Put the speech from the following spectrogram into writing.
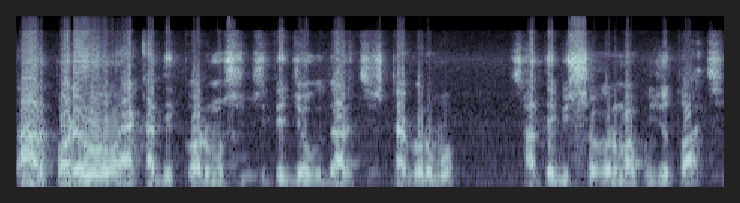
তারপরেও একাধিক কর্মসূচিতে যোগদার চেষ্টা করব। সাথে বিশ্বকর্মা পুজো তো আছে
